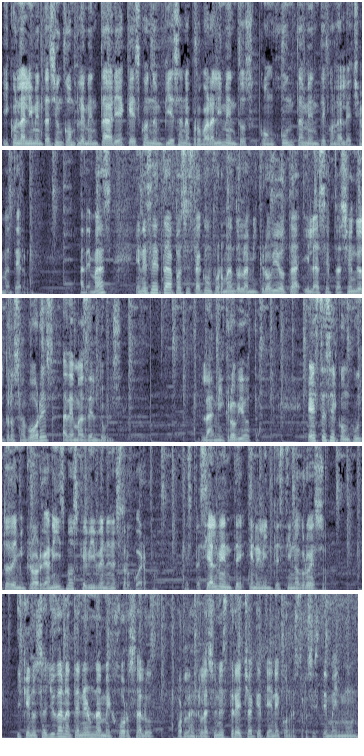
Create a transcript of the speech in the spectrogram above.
y con la alimentación complementaria, que es cuando empiezan a probar alimentos conjuntamente con la leche materna. Además, en esa etapa se está conformando la microbiota y la aceptación de otros sabores, además del dulce. La microbiota. Este es el conjunto de microorganismos que viven en nuestro cuerpo, especialmente en el intestino grueso, y que nos ayudan a tener una mejor salud por la relación estrecha que tiene con nuestro sistema inmune.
